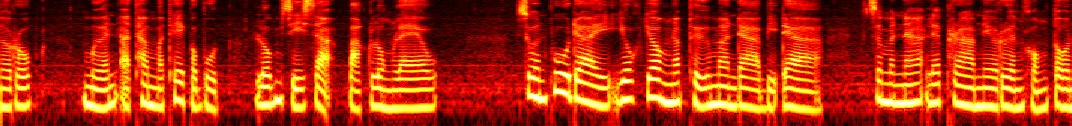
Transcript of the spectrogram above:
นรก เหมือนอธรรมเทพบุตร ล้มศีรษะปักลงแล้ว ส่วนผู้ใดยกย่องนับถือมารดาบิดา สมณะและพรามในเรือนของตน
